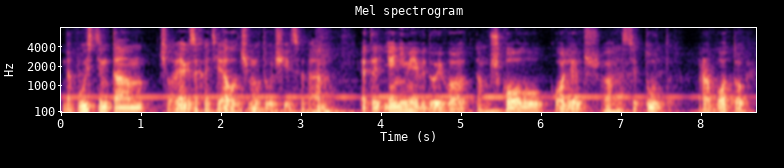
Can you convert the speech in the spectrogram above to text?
Допустим, там человек захотел чему-то учиться, да? Это я не имею в виду его там школу, колледж, а, институт, работу –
